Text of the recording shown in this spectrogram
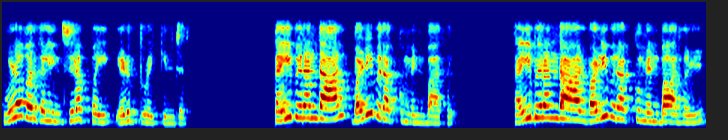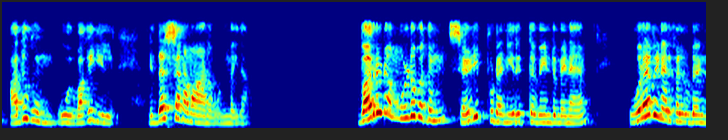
உழவர்களின் சிறப்பை எடுத்துரைக்கின்றது. தை பிறந்தால் வழி பிறக்கும் என்பார்கள். தை பிறந்தால் வழி பிறக்கும் என்பார்கள் அதுவும் ஓர் வகையில் நிதர்சனமான உண்மைதான். வருடம் முழுவதும் செழிப்புடன் இருக்க வேண்டுமென உறவினர்களுடன்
